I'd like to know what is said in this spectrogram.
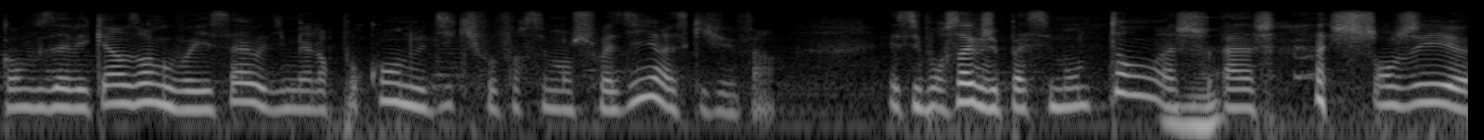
quand vous avez 15 ans, que vous voyez ça, vous dites mais alors pourquoi on nous dit qu'il faut forcément choisir? Est-ce qu'il fait, enfin, et c'est pour ça que j'ai passé mon temps à, ch- Mhm. à ch- à changer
